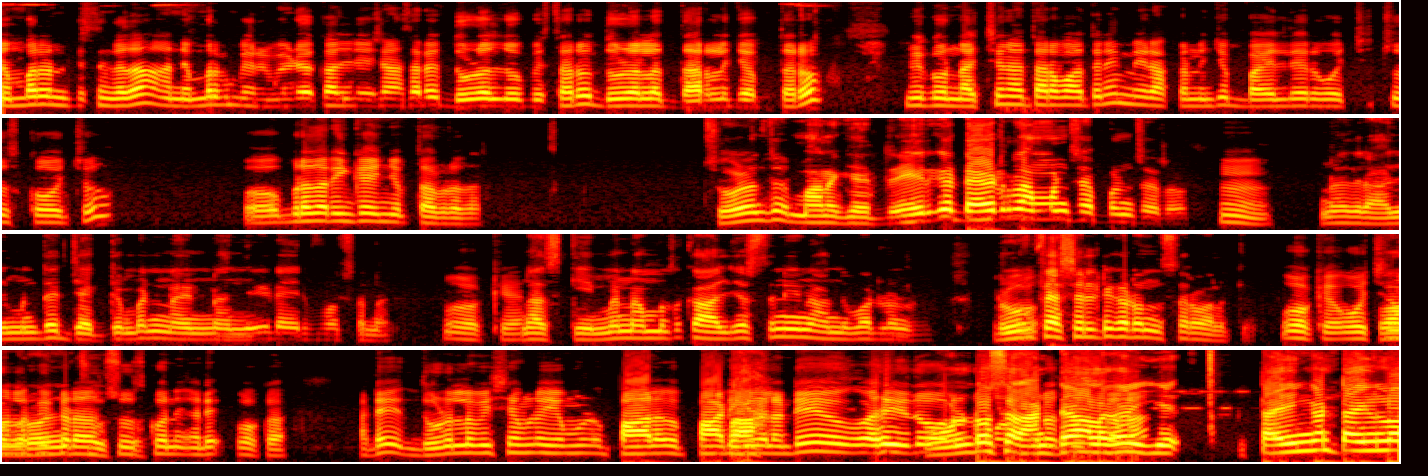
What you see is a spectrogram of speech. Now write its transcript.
నెంబర్ అనిపిస్తుంది కదా ఆ నెంబర్కి మీరు వీడియో కాల్ చేసినా సరే దూడలు చూపిస్తారు దూడల ధరలు చెప్తారు. మీకు నచ్చిన తర్వాతనే మీరు అక్కడ నుంచి బయలుదేరి వచ్చి చూసుకోవచ్చు. బ్రదర్ ఇంకా ఏం చెప్తారు బ్రదర్? చూడండి సార్ మనకి నేరుగా డైరెక్ట్ రమ్మని చెప్పండి సార్. నాది రాజమండ్రి జగ్గంపేట నందిని డైరీ ఫోర్స్ అన్న. ఓకే. నా స్కీమ్ నమ్మతో కాల్ చేస్తే నేను అందుబాటులో ఉన్నాను. రూమ్ ఫెసిలిటీ కూడా ఉంది సార్ వాళ్ళకి. ఓకే వచ్చిన వాళ్ళకి ఇక్కడ. చూసుకొని అంటే ఒక అంటే దూడల విషయంలో ఏమో పాలు పాడి ఏదో ఉండవు సార్ అంటే అలాగే టైం కానీ టైం లో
